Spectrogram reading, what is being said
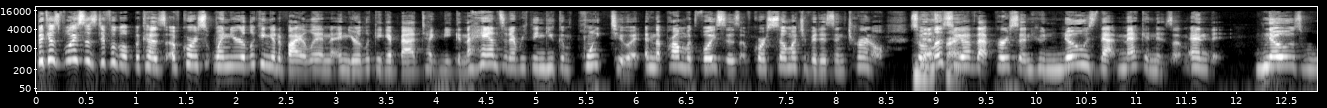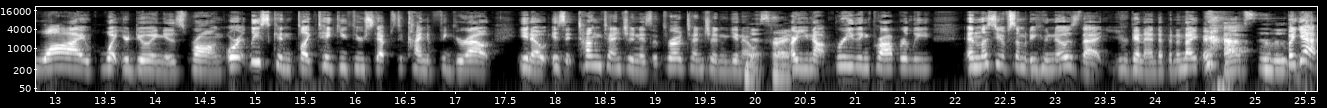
because voice is difficult because, of course, when you're looking at a violin and you're looking at bad technique in the hands and everything, you can point to it. And the problem with voice is, of course, so much of it is internal. So That's unless right. you have that person who knows that mechanism and knows why what you're doing is wrong, or at least can like take you through steps to kind of figure out, you know, is it tongue tension? Is it throat tension? You know, right. are you not breathing properly? Unless you have somebody who knows that, you're gonna end up in a nightmare. Absolutely. But yeah,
